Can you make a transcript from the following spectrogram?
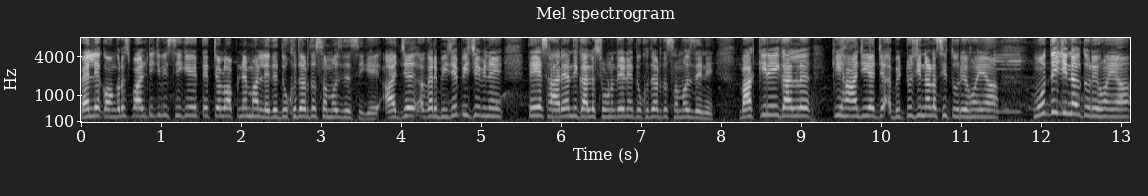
ਪਹਿਲੇ ਕਾਂਗਰਸ ਪਾਰਟੀ 'ਚ ਵੀ ਸੀਗੇ ਤੇ ਚਲੋ ਆਪਣੇ ਮਹੱਲੇ ਦੇ ਦੁੱਖ ਦਰਦ ਸਮਝਦੇ ਸੀਗੇ। ਅੱਜ ਅਗਰ ਬੀਜੇਪੀ 'ਚ ਵੀ ਨੇ ਤੇ ਇਹ ਸਾਰਿਆਂ ਦੀ ਗੱਲ ਸੁਣਦੇ ਨੇ ਦੁੱਖ ਦਰਦ ਸਮਝਦੇ ਨੇ। ਬਾਕੀ ਰਹੀ ਗੱਲ ਕਿ ਹਾਂ ਜੀ ਅੱਜ ਬਿੱਟੂ ਜੀ ਨਾਲ ਅਸੀਂ ਤੁਰੇ ਹੋਏ ਆ ਮੋਦੀ ਜੀ ਨਾਲ ਤੁਰੇ ਹੋਏ ਆ।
